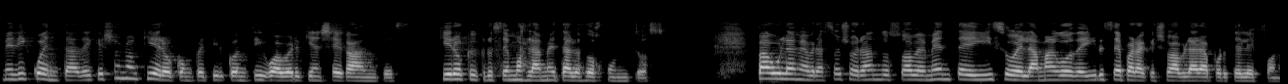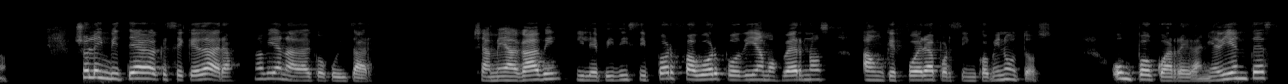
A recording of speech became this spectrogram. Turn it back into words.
me di cuenta de que yo no quiero competir contigo a ver quién llega antes. Quiero que crucemos la meta los dos juntos. Paula me abrazó llorando suavemente e hizo el amago de irse para que yo hablara por teléfono. Yo le invité a que se quedara, no había nada que ocultar. Llamé a Gaby y le pedí si por favor podíamos vernos, aunque fuera por cinco minutos. Un poco a regañadientes,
